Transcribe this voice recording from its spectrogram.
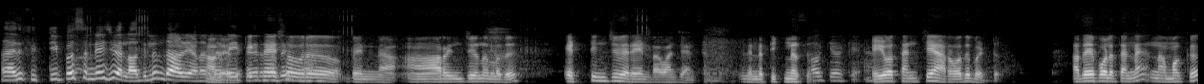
അതായത് ഫിഫ്റ്റി പെർസെന്റേജും അല്ല അതിലും താഴെയാണ്. ഏകദേശം ഒരു പിന്നെ ആറ് ഇഞ്ച് എന്നുള്ളത് എട്ടിഞ്ച് വരെ ഉണ്ടാവാൻ ചാൻസ് ഉണ്ട്. ഇതിന്റെ തിക്നെസ് എഴുപത്തഞ്ച് അറുപത് ബെഡ് അതേപോലെ തന്നെ നമുക്ക്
